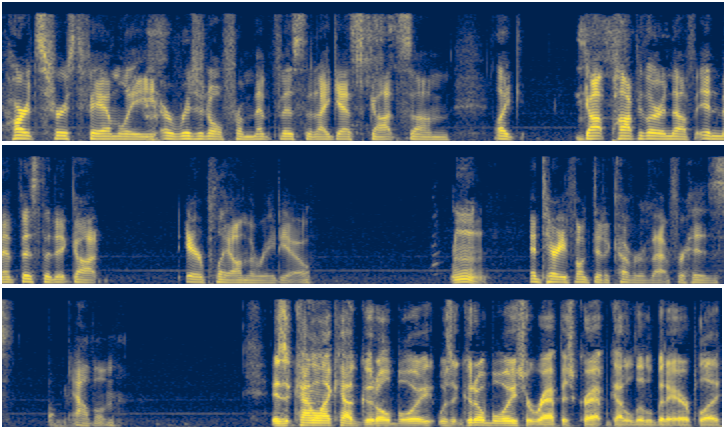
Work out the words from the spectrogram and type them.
Hart's First Family original from Memphis that I guess got some like got popular enough in Memphis that it got airplay on the radio. mm, And Terry Funk did a cover of that for his album. Is it kind of like how Good Old Boy was it Good Old Boys or Rap is Crap got a little bit of airplay?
